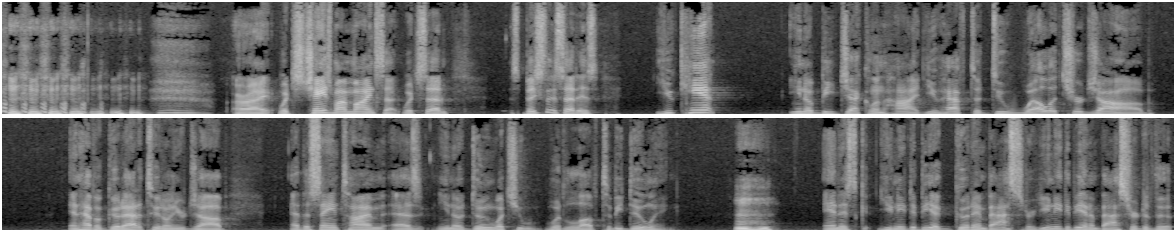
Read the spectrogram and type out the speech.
all right, which changed my mindset, which said, basically said is, you can't, you know, be Jekyll and Hyde. You have to do well at your job and have a good attitude on your job at the same time as you know doing what you would love to be doing. Mm-hmm. And it's you need to be a good ambassador. You need to be an ambassador to the,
